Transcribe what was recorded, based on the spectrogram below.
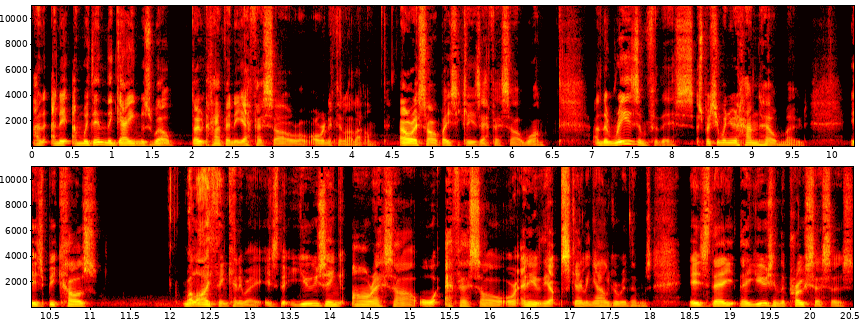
and and it, and within the game as well, don't have any FSR or, or anything like that on. RSR basically is FSR one, and the reason for this, especially when you're in handheld mode, is because well, I think anyway, is that using RSR or FSR or any of the upscaling algorithms is they they're using the processors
